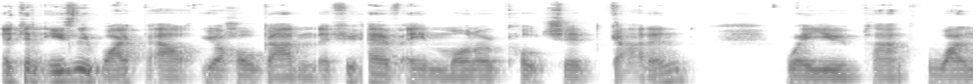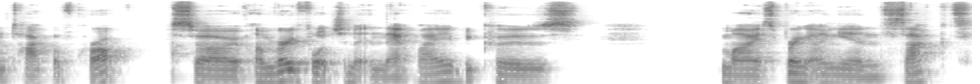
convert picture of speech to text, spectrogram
it can easily wipe out your whole garden if you have a monocultured garden where you plant one type of crop. So I'm very fortunate in that way because my spring onion sucked,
